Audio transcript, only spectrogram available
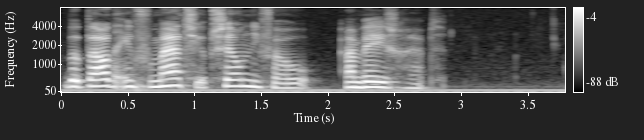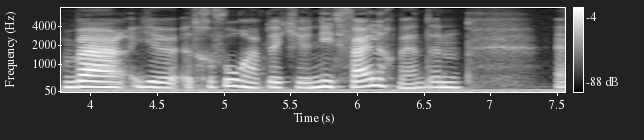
bepaalde informatie op celniveau aanwezig hebt, waar je het gevoel hebt dat je niet veilig bent en uh,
